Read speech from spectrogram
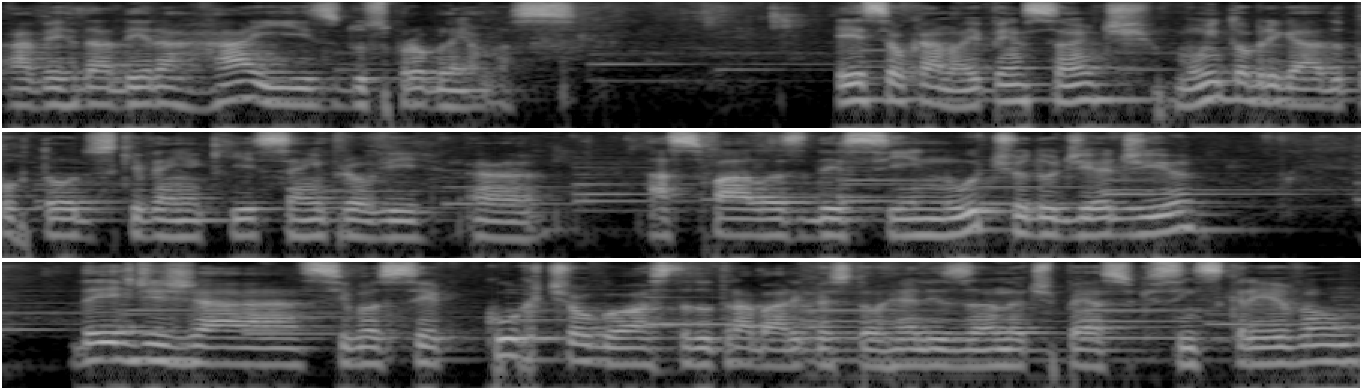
a verdadeira raiz dos problemas. Esse é o canal E Pensante. Muito obrigado por todos que vêm aqui sempre ouvir uh, as falas desse inútil do dia a dia. Desde já, se você curte ou gosta do trabalho que eu estou realizando, eu te peço que se inscrevam,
